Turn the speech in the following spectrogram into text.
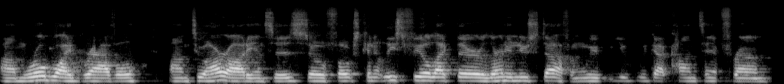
um, worldwide gravel um, to our audiences so folks can at least feel like they're learning new stuff. And we've, you, we've got content from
